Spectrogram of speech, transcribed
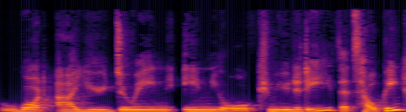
what are you doing in your community that's helping?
